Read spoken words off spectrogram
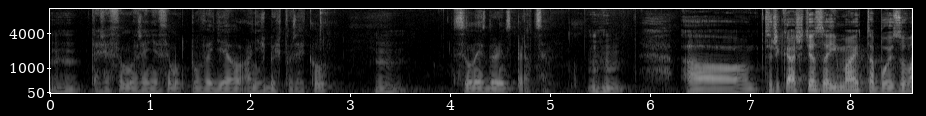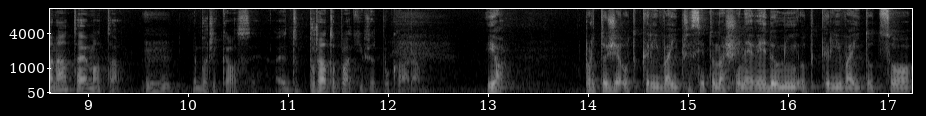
Mm-hmm. Takže samozřejmě jsem odpověděl, aniž bych to řekl. Mm. Silný zdroj inspirace. Mm-hmm. Uh, ty říkáš, že tě zajímají tabuizovaná témata. Mm-hmm. Nebo říkal jsi. To, pořád to platí, předpokládám. Jo, protože odkrývají přesně to naše nevědomí, odkrývají to, co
